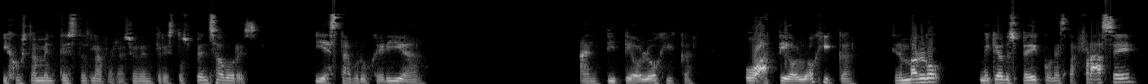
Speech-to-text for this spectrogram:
Y justamente esta es la relación entre estos pensadores y esta brujería antiteológica o ateológica. Sin embargo, me quiero despedir con esta frase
